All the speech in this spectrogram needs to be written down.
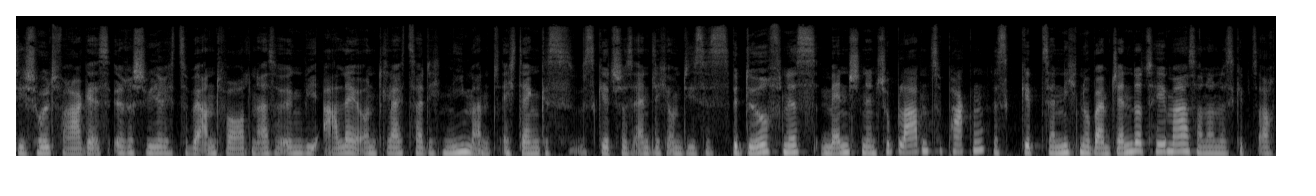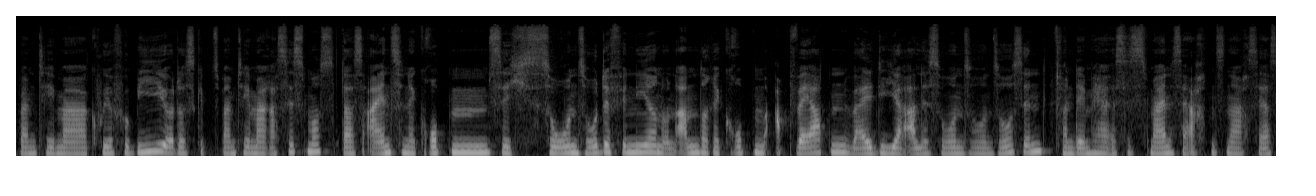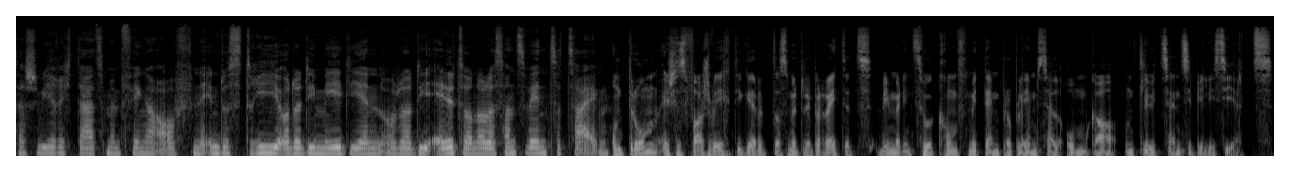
Die Schuldfrage ist irre schwierig zu beantworten. Also irgendwie alle und gleichzeitig niemand. Ich denke, es, es geht schlussendlich um dieses Bedürfnis, Menschen in Schubladen zu packen. Das gibt es ja nicht nur beim Gender-Thema, sondern das gibt es auch beim Thema Queerphobie oder es gibt es beim Thema Rassismus, dass einzelne Gruppen sich so und so definieren und andere Gruppen abwerten, weil die ja alle so und so und so sind. Von von dem her ist es meines Erachtens nach sehr, sehr schwierig, da jetzt mit dem Finger auf eine Industrie oder die Medien oder die Eltern oder sonst wen zu zeigen. Und darum ist es fast wichtiger, dass man darüber redet, wie man in Zukunft mit dem Problem soll umgehen und die Leute sensibilisiert.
